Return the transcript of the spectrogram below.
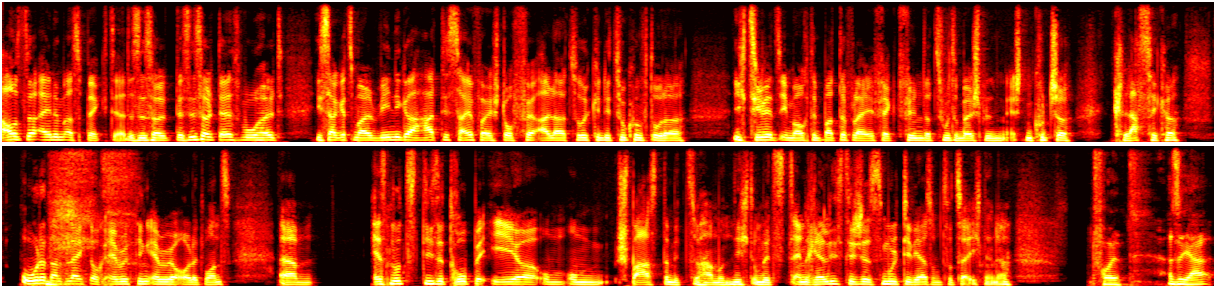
außer einem Aspekt. Ja. Das ist halt, das ist halt das, wo halt, ich sage jetzt mal, weniger harte Sci-Fi-Stoffe aller Zurück in die Zukunft oder ich zähle jetzt eben auch den Butterfly-Effekt-Film dazu, zum Beispiel den Ashton Kutscher Klassiker. Oder dann vielleicht auch Everything Everywhere All at Once. Ähm, es nutzt diese Trope eher, um, um Spaß damit zu haben und nicht um jetzt ein realistisches Multiversum zu zeichnen. Ja. Voll. Also ja,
